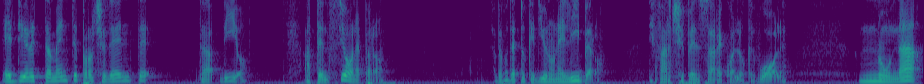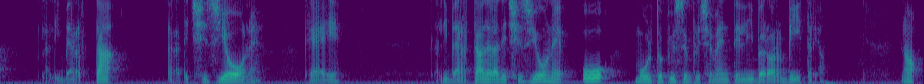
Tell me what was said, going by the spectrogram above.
è direttamente procedente da Dio. Attenzione però, abbiamo detto che Dio non è libero di farci pensare quello che vuole, non ha la libertà della decisione, ok? Libertà della decisione o molto più semplicemente libero arbitrio. No,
